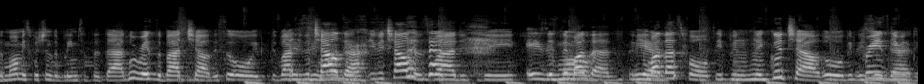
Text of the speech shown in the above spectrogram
the mom is pushing the blame to the dad. Who raised the bad child? They say, "Oh, if the, bad, if the the child mother. is if the child is bad, it's the It's it's, the mother's it's Yes. mother's fault. If it's a good child, oh, the It's praise gives.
